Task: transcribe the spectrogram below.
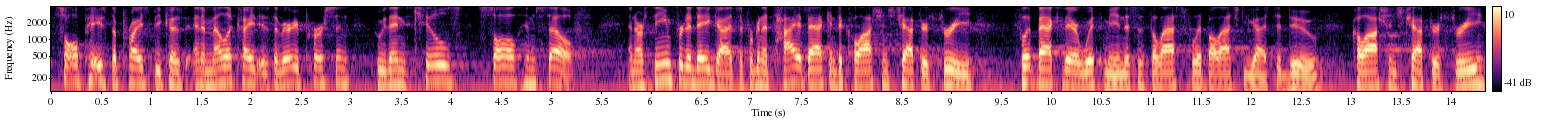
Saul pays the price because an Amalekite is the very person who then kills Saul himself. And our theme for today, guys, if we're going to tie it back into Colossians chapter 3, flip back there with me, and this is the last flip I'll ask you guys to do. Colossians chapter 3,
